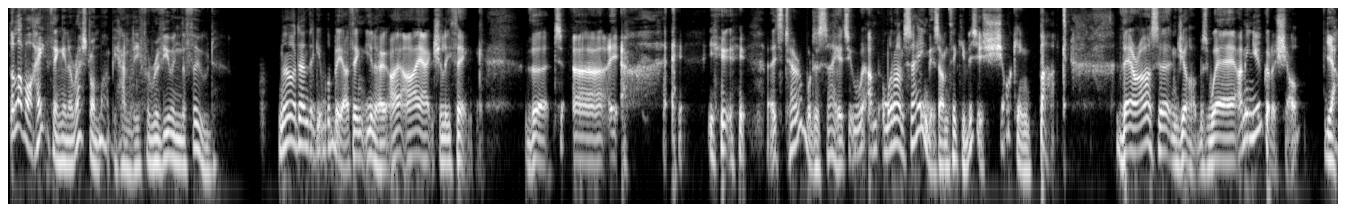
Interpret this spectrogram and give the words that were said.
The love or hate thing in a restaurant might be handy for reviewing the food. No, I don't think it would be. I think, you know, I, I actually think that uh, it, it's terrible to say. It's I'm, when I'm saying this, I'm thinking this is shocking, but there are certain jobs where, I mean, you've got a shop. Yeah.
